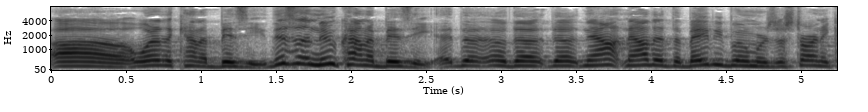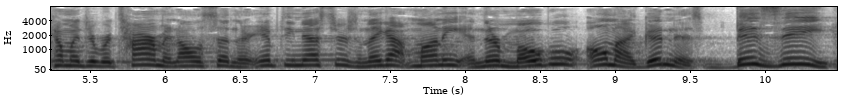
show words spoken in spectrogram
Uh, what are the kind of busy? This is a new kind of busy. Uh, the, uh, the, the, now, now that the baby boomers are starting to come into retirement, all of a sudden they're empty nesters and they got money and they're mobile. Oh my goodness, busy.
